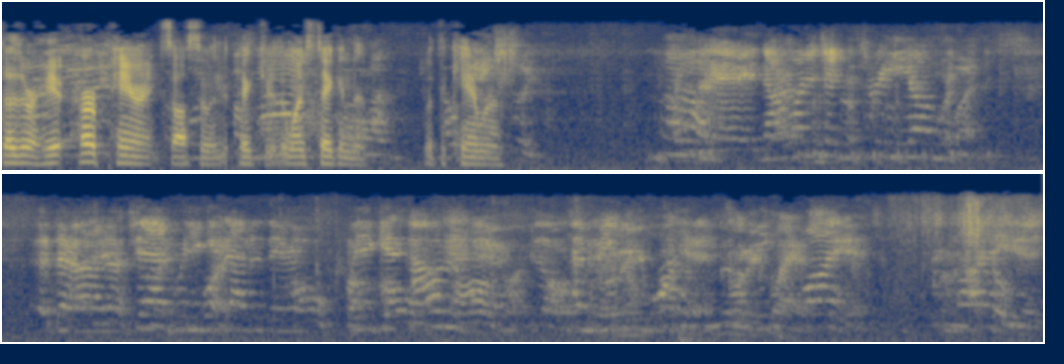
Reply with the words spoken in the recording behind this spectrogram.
Those are her, her parents also in the picture. The ones taking the with the camera. Okay, now I want to take the three young ones. uh, Dad, will you get out of there? Oh, Will you get oh, out of all there? right, all And be right. quiet, Honey, be quiet. quiet, quiet.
